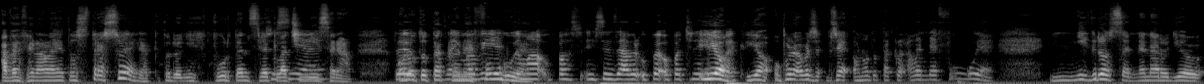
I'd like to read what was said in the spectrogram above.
A ve finále je to stresuje, jak to do nich furt ten svět tlačí, se rád. To ono to takhle nefunguje. Jak to má závěr úplně opačný jo, efekt. Jo, úplně opačný, protože ono to takhle ale nefunguje. Nikdo se nenarodil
